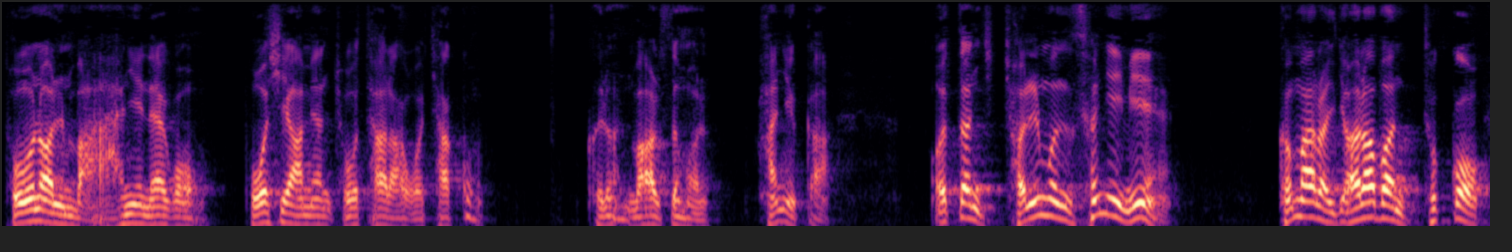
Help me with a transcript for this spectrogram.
돈을 많이 내고 보시하면 좋다라고 자꾸 그런 말씀을 하니까 어떤 젊은 스님이 그 말을 여러 번 듣고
